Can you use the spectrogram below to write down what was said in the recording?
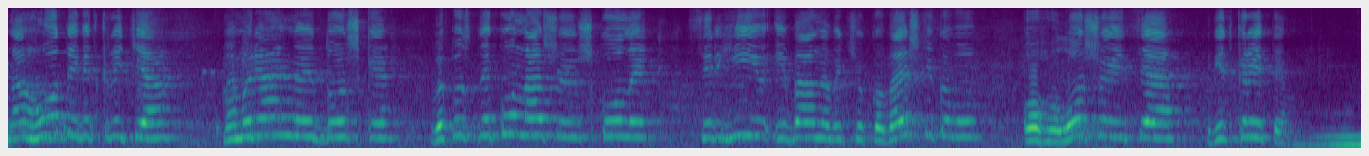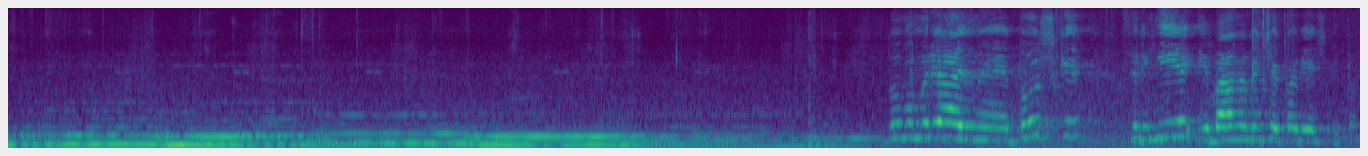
Нагоди відкриття меморіальної дошки випускнику нашої школи Сергію Івановичу Ковешнікову оголошується відкритим. До меморіальної дошки Сергія Івановича Ковешнікова.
